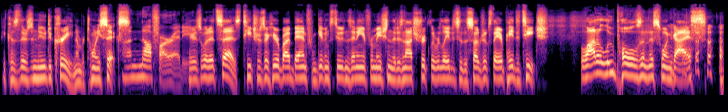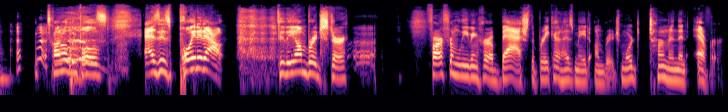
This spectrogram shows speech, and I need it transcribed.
because there's a new decree, number 26. Enough already. Here's what it says Teachers are hereby banned from giving students any information that is not strictly related to the subjects they are paid to teach. A lot of loopholes in this one, guys. a ton of loopholes, as is pointed out to the Umbridgester. Far from leaving her abashed, the breakout has made Umbridge more determined than ever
